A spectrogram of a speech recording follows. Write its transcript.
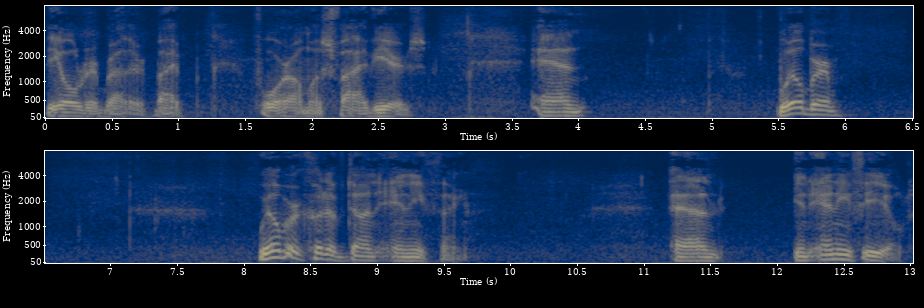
the older brother by four, almost five years, and Wilbur. Wilbur could have done anything, and in any field.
